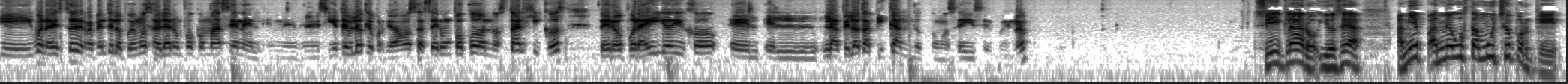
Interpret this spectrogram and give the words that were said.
y bueno, esto de repente lo podemos hablar un poco más en el, en el- en el siguiente bloque porque vamos a ser un poco nostálgicos, pero por ahí yo dijo la pelota picando, como se dice, pues, ¿no? Sí, claro. Y o sea, a mí, a mí me gusta mucho porque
